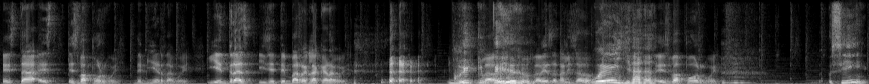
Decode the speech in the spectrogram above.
Está. Es, es vapor, güey. De mierda, güey. Y entras y se te embarra en la cara, güey. Güey, qué ¿La- pedo. ¿Lo habías analizado? Güey, ya. Es vapor, güey. Sí.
